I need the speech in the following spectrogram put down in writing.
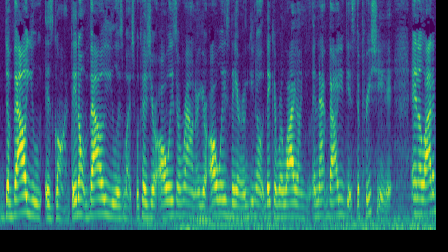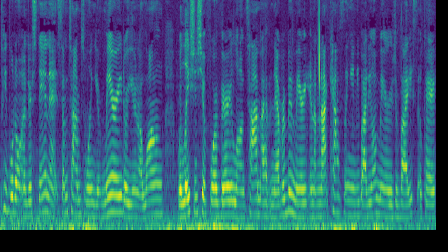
the value is gone. They don't value you as much because you're always around or you're always there. You know, they can rely on you and that value gets depreciated. And a lot of people don't understand that. Sometimes when you're married or you're in a long relationship for a very long time, I have never been married and I'm not counseling anybody on marriage advice, okay?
